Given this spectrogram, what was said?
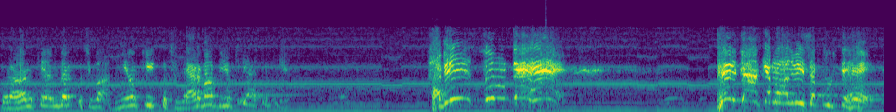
قرآن کے اندر کچھ وادیوں کی، کچھ غیر وادیوں کی آتی ہے حدیث سنتے ہیں، پھر جا کے مولوی سے پوچھتے ہیں،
